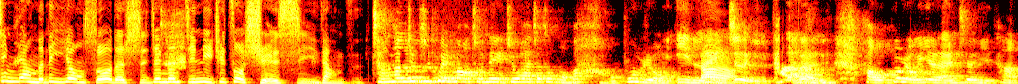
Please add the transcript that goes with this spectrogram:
尽量的利用所有的时间跟精力去做学习，这样子常常就是会冒出那一句话，叫做“我们好不容易来这一趟，啊、好不容易来这一趟，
